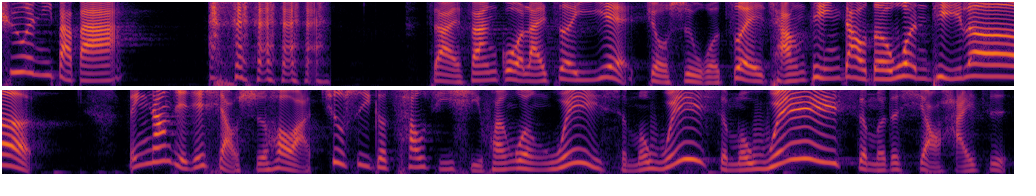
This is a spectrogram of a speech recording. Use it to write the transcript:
去问你爸爸。再翻过来这一页，就是我最常听到的问题了。铃铛姐姐小时候啊，就是一个超级喜欢问为什么、为什么、为什么的小孩子。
